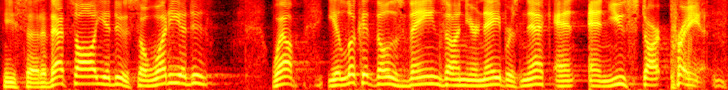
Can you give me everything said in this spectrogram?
He said, if that's all you do, so what do you do? Well, you look at those veins on your neighbor's neck and, and you start praying.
